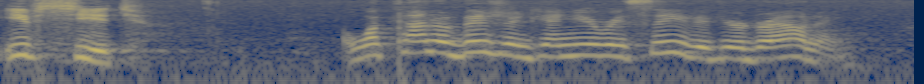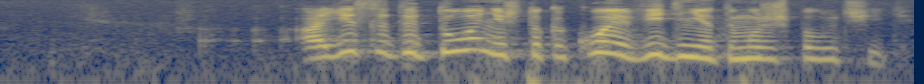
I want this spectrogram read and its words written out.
и в сеть. What kind of vision can you receive if you're drowning? А если ты тонешь, то какое видение ты можешь получить?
